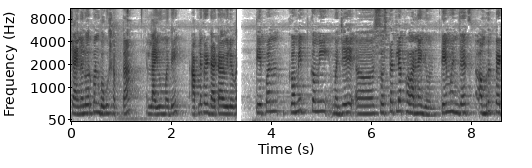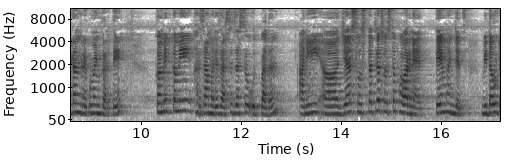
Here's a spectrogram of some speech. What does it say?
चॅनलवर पण बघू शकता लाईव्हमध्ये आपल्याकडे डाटा अवेलेबल ते पण कमीत कमी म्हणजे स्वस्तातल्या फवारण्या घेऊन. ते म्हणजेच अमृत पॅटर्न रेकमेंड करते. कमीत कमी खर्चामध्ये जास्तीत जास्त उत्पादन आणि ज्या स्वस्तातल्या स्वस्त फवारण्या आहेत ते म्हणजेच विदाऊट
